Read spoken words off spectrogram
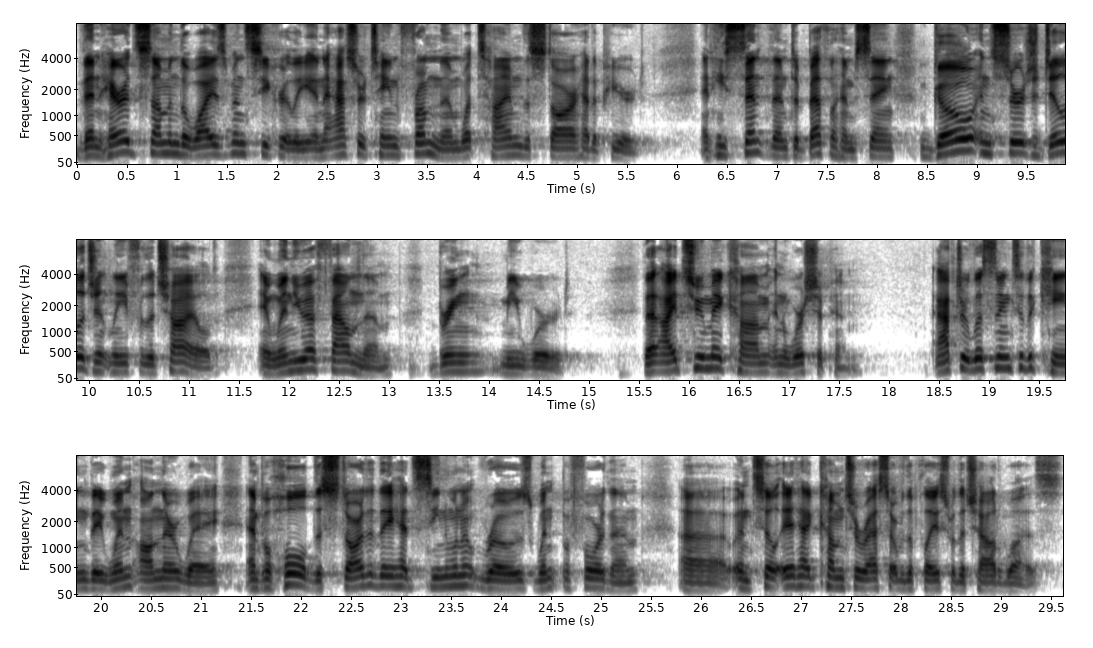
Then Herod summoned the wise men secretly and ascertained from them what time the star had appeared. And he sent them to Bethlehem, saying, Go and search diligently for the child, and when you have found them, bring me word, that I too may come and worship him. After listening to the king, they went on their way, and behold, the star that they had seen when it rose went before them uh, until it had come to rest over the place where the child was.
